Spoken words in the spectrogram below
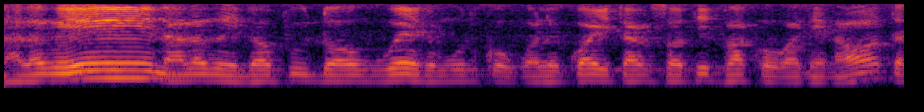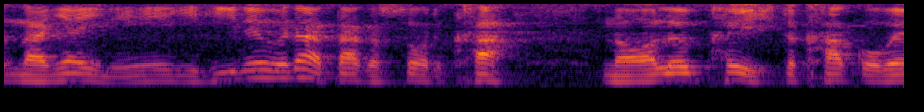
နာလကေနာလကေတော့ပူတော့ဝဲတမှုကိုကလည်းကိုယ်တက်စောတိဖာကိုကနေနော်တနာညိုင်နေယဟီနေဝဒတာကစောတခါနော်လေ page တခါကိုပဲ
